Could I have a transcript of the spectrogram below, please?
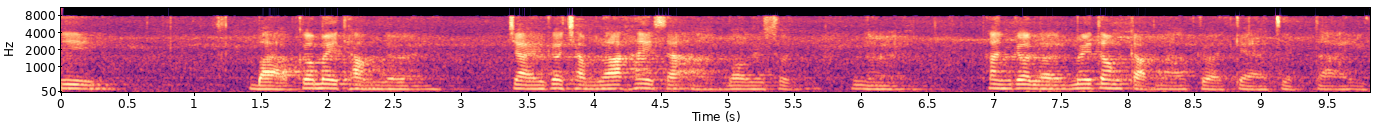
ที่ บาปก็ไม่ทำเลย ใจก็ชำระให้สะอาดบริสุทธิ์เลย ท่านก็เลยไม่ต้องกลับมาเกิดแก่เจ็บตายอีก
